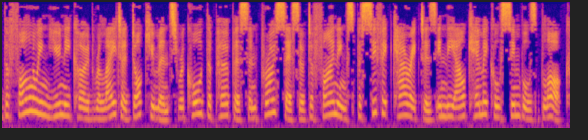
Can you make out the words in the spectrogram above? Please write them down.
The following Unicode-related documents record the purpose and process of defining specific characters in the alchemical symbols block.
